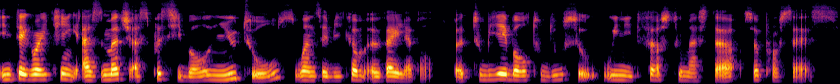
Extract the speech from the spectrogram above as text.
integrating as much as possible new tools when they become available. But to be able to do so, we need first to master the process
